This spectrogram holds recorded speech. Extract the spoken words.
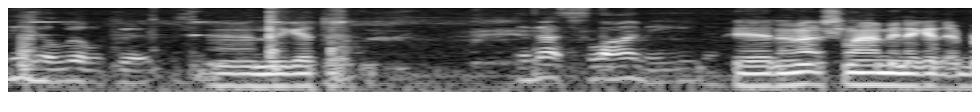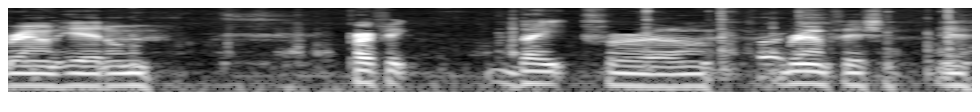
Yeah, a little bit. And they got that, They're not slimy either. yeah, they're not slimy. They got that brown head on them. Perfect bait for uh, brown fishing. Yeah.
